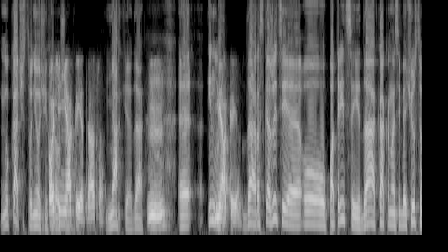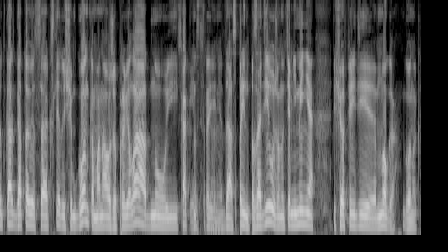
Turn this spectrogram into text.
Ну, качество не очень, Очень хорошее. мягкая трасса. Мягкая, да. Мгм. Э, Ингус, Мягкая. Да, расскажите о Патриции, да, как она себя чувствует, как готовится к следующим гонкам. Она уже провела одну, и как настроение? Да. спринт позади уже, но тем не менее еще впереди много гонок.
